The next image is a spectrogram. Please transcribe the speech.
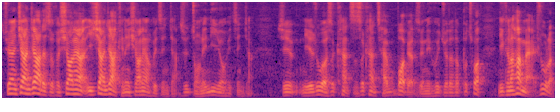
虽然降价的时候销量一降价，肯定销量会增加，所以总的利润会增加。所以你如果是看只是看财务报表的时候，你会觉得它不错，你可能还买入了。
